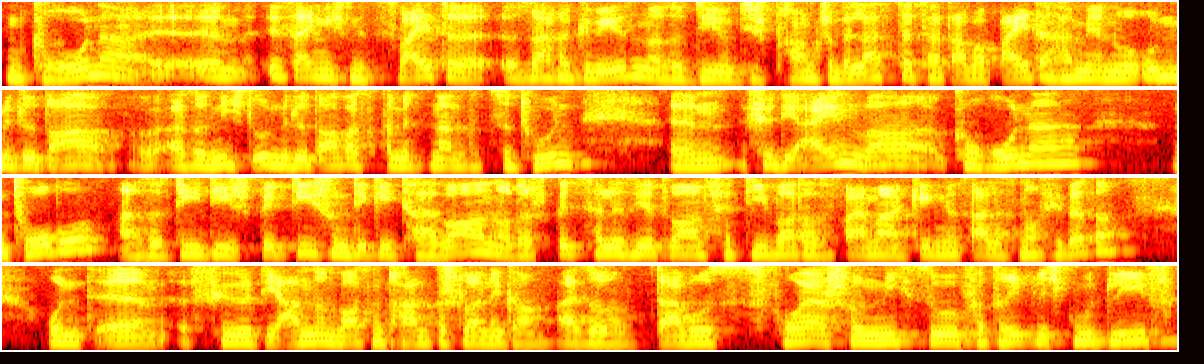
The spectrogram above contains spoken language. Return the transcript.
und Corona äh, ist eigentlich eine zweite Sache gewesen, also die die Branche belastet hat, aber beide haben ja nur unmittelbar, also nicht unmittelbar was damit miteinander zu tun. Ähm, für die einen war Corona ein Turbo, also die, die, die schon digital waren oder spezialisiert waren, für die war das auf einmal, ging es alles noch viel besser. Und äh, für die anderen war es ein Brandbeschleuniger. Also da, wo es vorher schon nicht so vertrieblich gut lief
